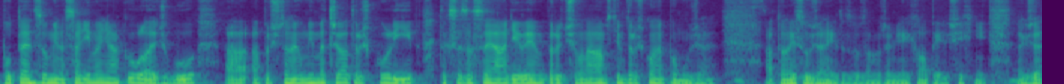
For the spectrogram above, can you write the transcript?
po té, co my nasadíme nějakou léčbu a, a proč to neumíme třeba trošku líp, tak se zase já divím, proč ona nám s tím trošku nepomůže. A to nejsou ženy, to jsou samozřejmě i chlapi, všichni. Takže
